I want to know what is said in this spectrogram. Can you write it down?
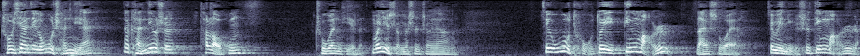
出现这个戊辰年，那肯定是。她老公出问题了，为什么是这样啊？这个戊土对丁卯日来说呀，这位女士丁卯日啊，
